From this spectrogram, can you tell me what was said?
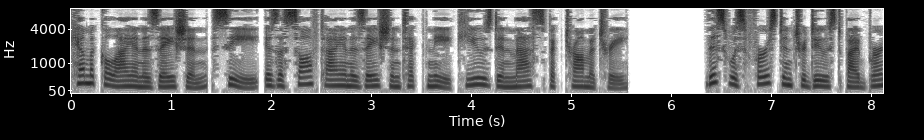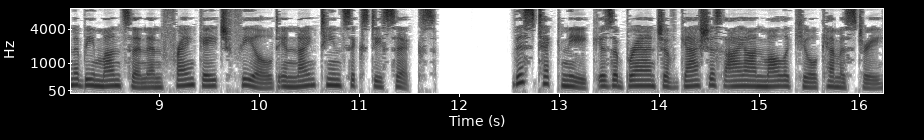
Chemical ionization is a soft ionization technique used in mass spectrometry. This was first introduced by Burnaby Munson and Frank H. Field in 1966. This technique is a branch of gaseous ion molecule chemistry.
